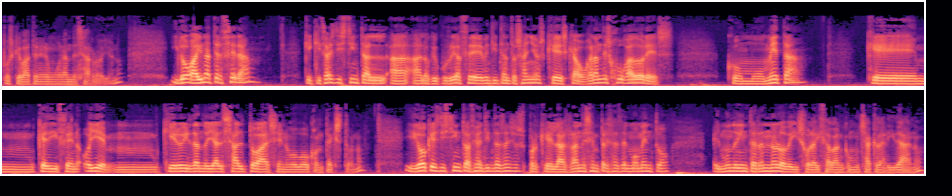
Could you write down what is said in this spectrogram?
pues que va a tener un gran desarrollo, ¿no? Y luego hay una tercera que quizás es distinta a, lo que ocurrió hace veintitantos años, que es que hago grandes jugadores como Meta que, mm, que dicen, oye, mm, quiero ir dando ya el salto a ese nuevo contexto. ¿no? Y digo que es distinto hace veintitantos años porque las grandes empresas del momento el mundo de Internet no lo visualizaban con mucha claridad, ¿no?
